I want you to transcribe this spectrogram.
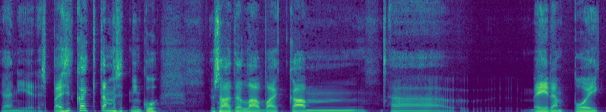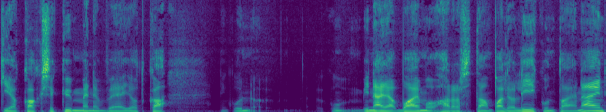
ja niin edespäin. Sitten kaikki tämmöiset, niin kuin, jos ajatellaan vaikka mm, ää, meidän poikia 20V, jotka niin kuin, kun minä ja vaimo harrastetaan paljon liikuntaa ja näin,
